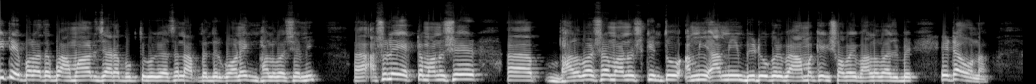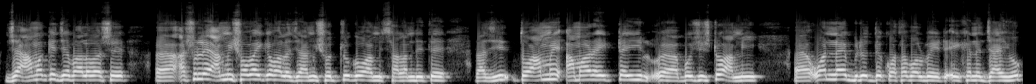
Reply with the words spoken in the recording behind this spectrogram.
এইটাই বলা থাকব, আমার যারা ভুক্তভোগী আছেন আপনাদেরকে অনেক ভালোবাসি আমি। আসলে একটা মানুষের ভালোবাসার মানুষ কিন্তু আমি আমি ভিডিও করবে আমাকে সবাই ভালোবাসবে, এটাও না। যে আমাকে যে ভালোবাসে আসলে আমি সবাইকে ভালোবাসি আমি শত্রুকেও আমি সালাম দিতে রাজি। তো আমি, আমার একটাই বৈশিষ্ট্য, আমি অন্যায়ের বিরুদ্ধে কথা বলব এখানে যাই হোক।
